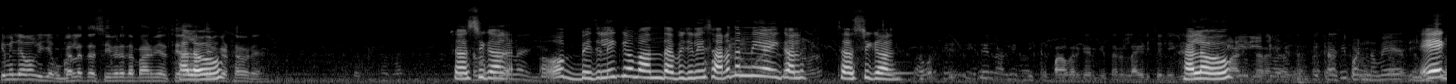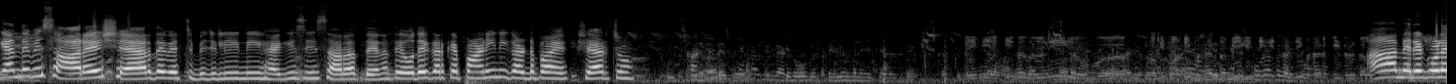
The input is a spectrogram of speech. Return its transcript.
ਕਿਵੇਂ ਲਿਆਵਾਂਗੇ ਜੀ ਗਲਤ ਹੈ ਸੀਵਰੇਜ ਦਾ ਪਾਣੀ ਵੀ? ਇੱਥੇ ਇਕੱਠਾ ਹੋ ਰਿਹਾ। ਸਤਿ ਸ਼੍ਰੀ ਅਕਾਲ। ਉਹ ਬਿਜਲੀ ਕਿਉਂ ਬੰਦ ਹੈ? ਬਿਜਲੀ ਸਾਰਾ ਦਿਨ ਨਹੀਂ ਆਈ ਕੱਲ ਸਤਿ ਸ਼੍ਰੀ ਅਕਾਲ। ਹੈਲੋ। ਇਹ ਕਹਿੰਦੇ ਵੀ ਸਾਰੇ ਸ਼ਹਿਰ ਦੇ ਵਿੱਚ ਬਿਜਲੀ ਨਹੀਂ ਹੈਗੀ ਸੀ ਸਾਰਾ ਦਿਨ ਤੇ ਉਹਦੇ ਕਰਕੇ ਪਾਣੀ ਨਹੀਂ ਕੱਢ ਪਾਏ ਸ਼ਹਿਰ ਚੋਂ। ਆ ਮੇਰੇ ਕੋਲੇ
